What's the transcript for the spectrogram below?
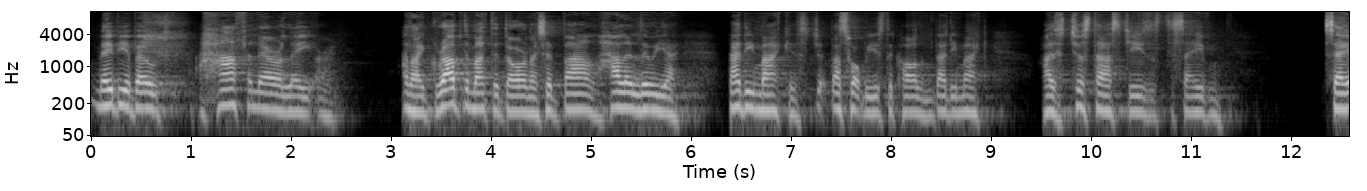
maybe about a half an hour later, and I grabbed him at the door and I said, Val, hallelujah. Daddy Mac is, that's what we used to call him, Daddy Mac, has just asked Jesus to save him. Say,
